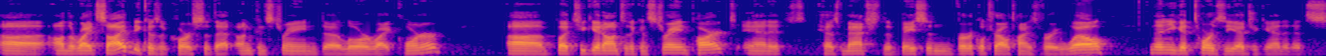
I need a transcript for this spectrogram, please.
uh, on the right side because, of course, of that unconstrained uh, lower right corner. But you get onto the constrained part, and it has matched the basin vertical travel times very well. And then you get towards the edge again, and its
